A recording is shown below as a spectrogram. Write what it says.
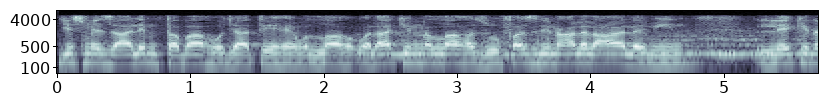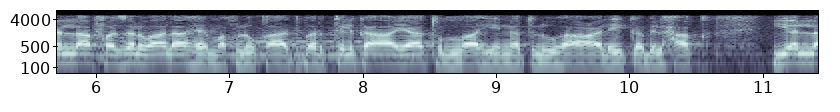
جس میں ظالم تباہ ہو جاتے ہیں، واللہ، ولیکن اللہ حضو فضل علی العالمین۔ لیکن اللہ فضل والا ہے مخلوقات پر۔ تل کا آیات اللہ نتلوحا علیہ کبل حق یہ اللہ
